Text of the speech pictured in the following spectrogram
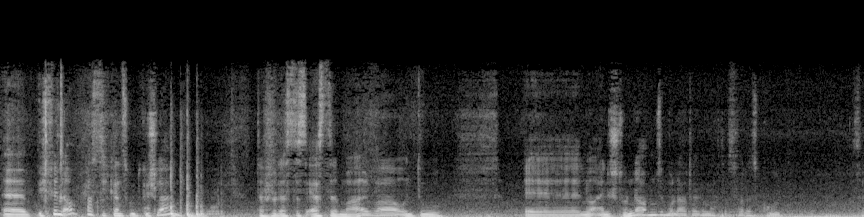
Äh, ich finde auch, du hast dich ganz gut geschlagen. Dafür, dass das erste Mal war und du äh, nur eine Stunde auf dem Simulator gemacht hast, war das gut. So,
